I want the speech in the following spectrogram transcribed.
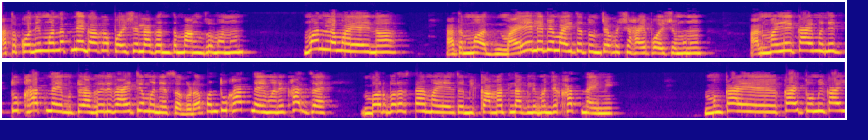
आता कोणी म्हणत नाही का पैसे लागन तर मागजो म्हणून? म्हणलं माये ना आता मायेला बी माहिती तुमच्यापाशी हाय पैसे म्हणून. आणि माये काय म्हणे तू खात नाही तुझ्या घरी राहते म्हणे सगळं पण तू खात नाही म्हणे खात जाय. बरोबरच काय माये तर मी कामात लागले म्हणजे खात नाही मी. मग काय काय तुम्ही काय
